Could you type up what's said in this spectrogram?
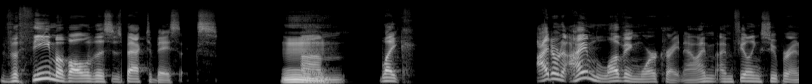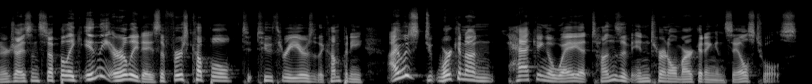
the theme of all of this is back to basics. Mm. Um, like I don't know. I am loving work right now. I'm I'm feeling super energized and stuff. But like in the early days, the first couple t- two three years of the company, I was d- working on hacking away at tons of internal marketing and sales tools.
